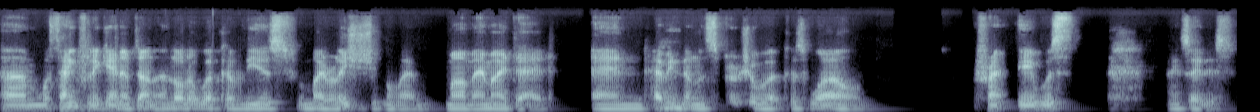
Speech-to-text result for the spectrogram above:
Um, well, thankfully, again, I've done a lot of work over the years for my relationship with my mom and my dad, and having mm-hmm. done the spiritual work as well. It was, I can say this,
